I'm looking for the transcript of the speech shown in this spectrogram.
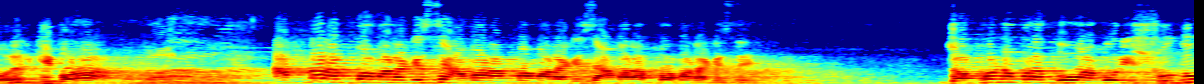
বলেন কি পড়া? আপনার আব্বা মারা গেছে, আমার আম্মা মারা গেছে, আমার আব্বা মারা গেছে। যখন আমরা দোয়া করি, শুধু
